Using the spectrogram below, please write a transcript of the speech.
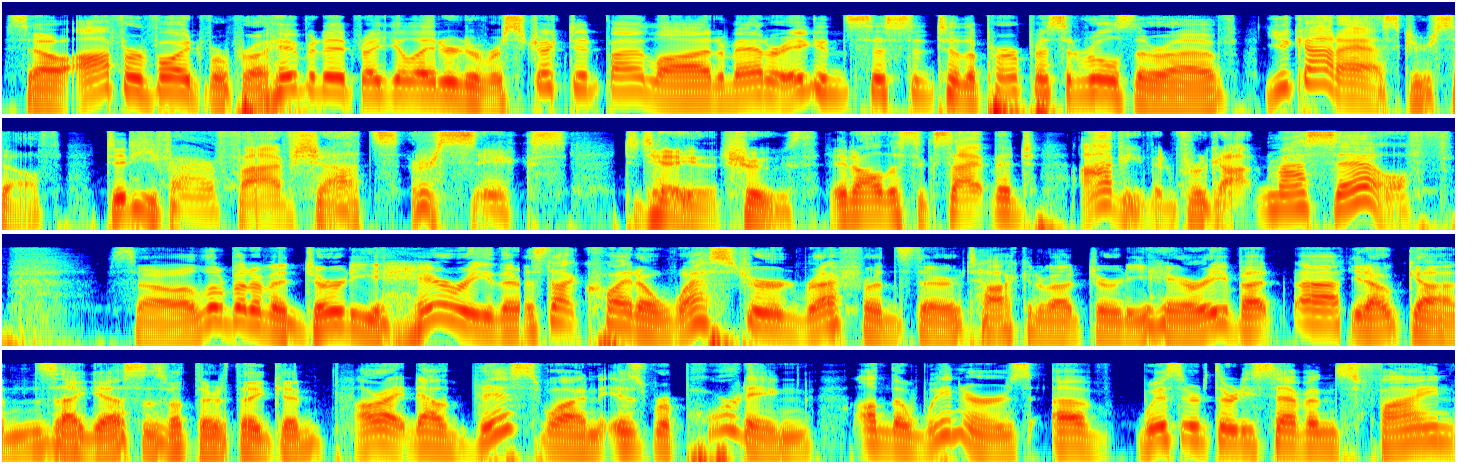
So offer void were prohibited, regulated, or restricted by law in a manner inconsistent to the purpose and rules thereof. You gotta ask yourself, did he fire five shots or six? To tell you the truth, in all this excitement, I've even forgotten myself. So a little bit of a Dirty Harry there. It's not quite a Western reference there talking about Dirty Harry, but, uh, you know, guns, I guess, is what they're thinking. All right, now this one is reporting on the winners of Wizard 37's Find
